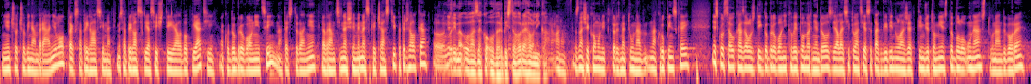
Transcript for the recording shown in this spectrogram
niečo, čo by nám bránilo, tak sa prihlásime. My sa prihlásili asi 4 alebo 5 ako dobrovoľníci na testovanie v rámci našej mestskej časti Petržalka. Hovoríme o vás ako o verbi z toho reholníka. Áno, z našej komunity, ktoré sme tu na, na Krupinskej. Neskôr sa ukázalo, že tých dobrovoľníkov je pomerne dosť, ale situácia sa tak vyvinula, že tým, že to miesto bolo u nás, tu na dvore,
